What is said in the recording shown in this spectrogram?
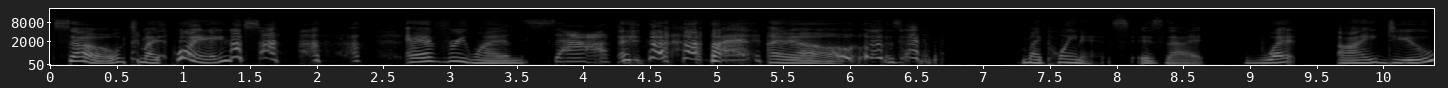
So, to my point, everyone Sass. I know. My point is, is that what I mm-hmm. do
